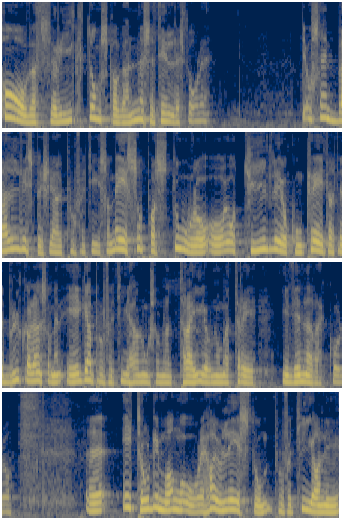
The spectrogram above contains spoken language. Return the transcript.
havets rikdom skal vende seg til det, står det. Det er også en veldig spesiell profeti, som er såpass stor og, og, og, tydelig og konkret at jeg bruker den som en egen profeti her nå, som den tredje og nummer tre i denne rekka. Eh, jeg trodde i mange år Jeg har jo lest om profetiene i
